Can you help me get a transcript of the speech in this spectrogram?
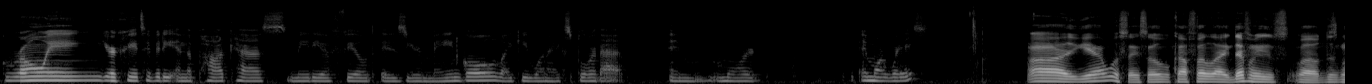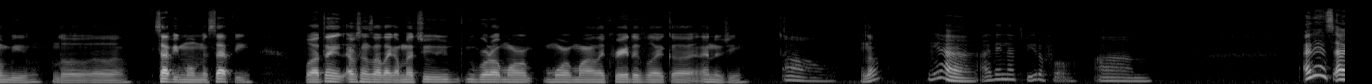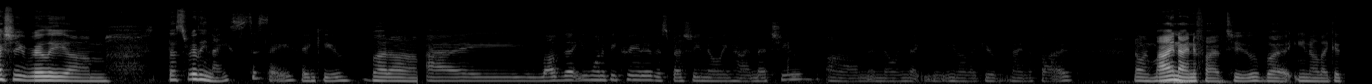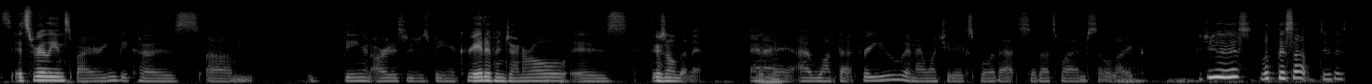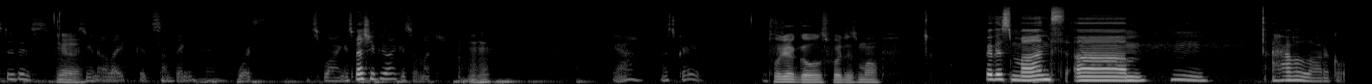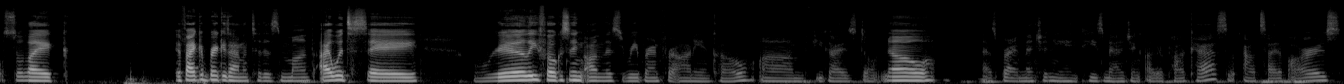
growing your creativity in the podcast media field is your main goal like you want to explore that in more in more ways Uh, yeah, I would say so. 'Cause I feel like definitely. Well, this is gonna be the uh, sappy moment, sappy. But I think ever since I like I met you, you, brought out more more of my like creative like uh, energy. oh No? yeah i think that's beautiful um i think it's actually really um that's really nice to say. Thank you. But um, I love that you want to be creative, especially knowing how I met you, um, and knowing that you like you're nine to five, knowing my nine to five too. But you know like it's it's really inspiring because um, being an artist or just being a creative in general is there's no limit, and Mhm. I I want that for you, and I want you to explore that. So that's why I'm so like. Did you do this? Look this up. Do this. Do this. Yeah. Because, you know, like it's something worth exploring, especially if you like it so much. hmm Yeah, that's great. What are your goals for this month? For this month, um, hmm, I have a lot of goals. So like if I could break it down into this month, I would say really focusing on this rebrand for Ani and Co. Um, if you guys don't know, as Brian mentioned, he he's managing other podcasts outside of ours.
